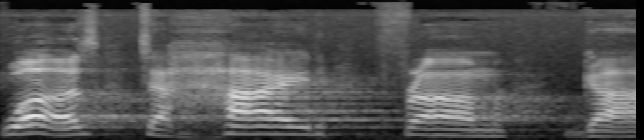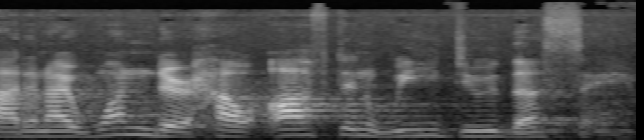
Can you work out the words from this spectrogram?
was to hide from God. And I wonder how often we do the same.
